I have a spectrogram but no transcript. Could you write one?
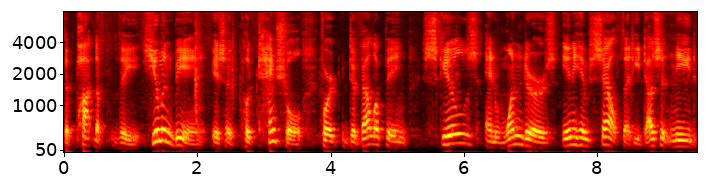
the pot the, the human being is a potential for developing skills and wonders in himself that he doesn't need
